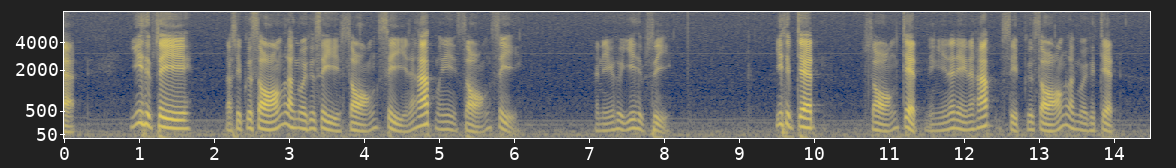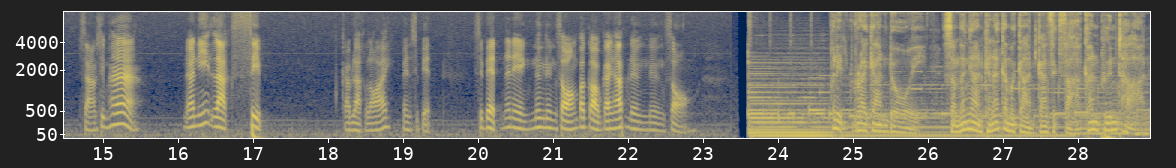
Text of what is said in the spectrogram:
24 หลัก 10 คือ 2 หลักหน่วยคือ 4 2 4 นะครับนี่2 4 อันนี้ก็คือ 24 27 2 7 อย่างนี้นั่นเองนะครับ 10 คือ 2 หลักหน่วยคือ 7 35 แล้วอันนี้หลัก 10 กับหลักร้อยเป็น 11 11 นั่นเอง 1 1 2 ประกอบกันครับ 1 1 2 ผลิตรายการโดย สำนักงานคณะกรรมการการศึกษาขั้นพื้นฐาน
